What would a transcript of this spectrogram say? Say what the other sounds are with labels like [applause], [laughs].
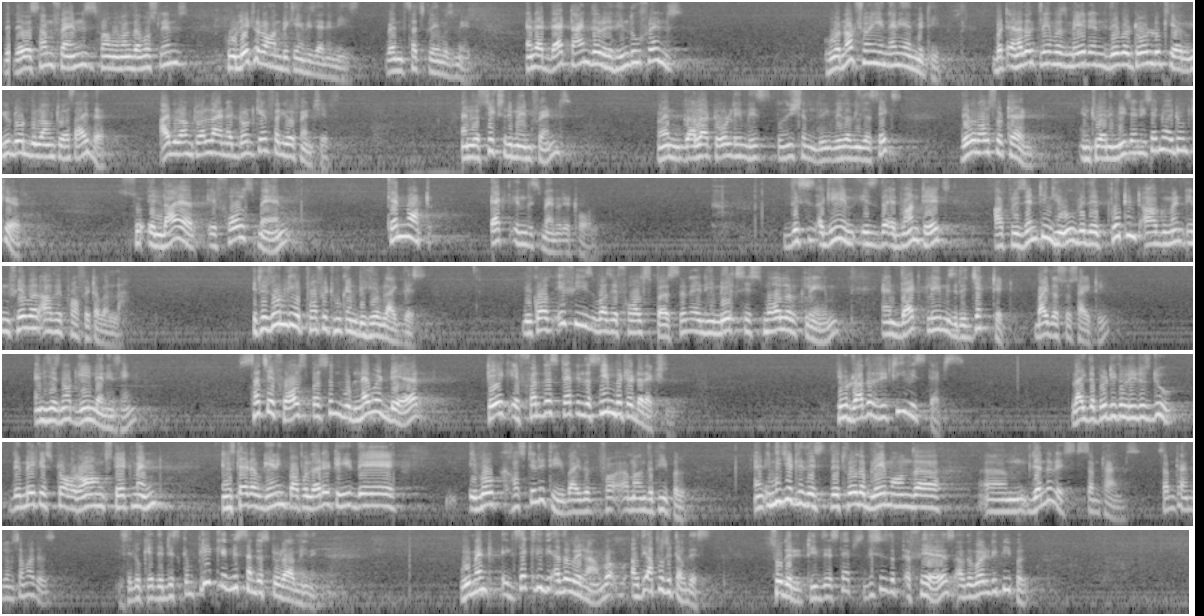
There were some friends from among the Muslims who later on became his enemies when such claim was made. And at that time there were Hindu friends who were not showing in any enmity. But another claim was made and they were told, look here, you don't belong to us either. I belong to Allah and I don't care for your friendships. And the Sikhs remained friends. When Allah told him his position vis-a-vis the Sikhs, they were also turned into enemies and he said, no, I don't care. So a liar, a false man cannot act in this manner at all. This is again is the advantage of presenting you with a potent argument in favor of a prophet of Allah. It is only a prophet who can behave like this. Because if he was a false person and he makes a smaller claim and that claim is rejected by the society and he has not gained anything, such a false person would never dare take a further step in the same bitter direction. He would rather retrieve his steps. Like the political leaders do. They make a strong, wrong statement. Instead of gaining popularity, they evoke hostility by the, among the people. And immediately they, they throw the blame on the um, journalists sometimes, sometimes on some others. He said, look, they just completely misunderstood our meaning. We meant exactly the other way around, the opposite of this. So they retrieve their steps. This is the affairs of the worldly people.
